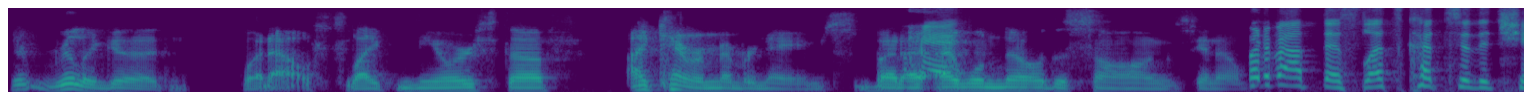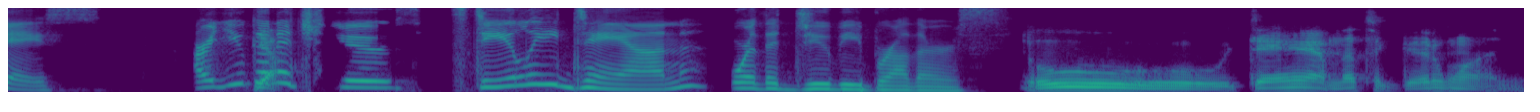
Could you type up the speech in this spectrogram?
they're really good. What else? Like newer stuff. I can't remember names, but okay. I, I, will know the songs. You know. What about this? Let's cut to the chase. Are you going to yeah. choose Steely Dan or the Doobie Brothers? Ooh, damn, that's a good one.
